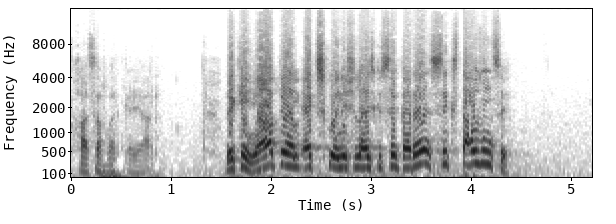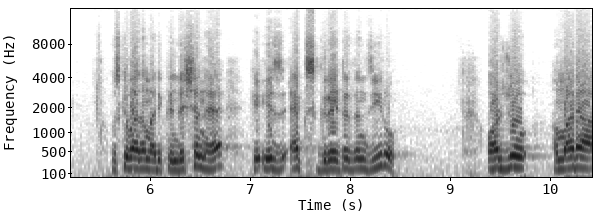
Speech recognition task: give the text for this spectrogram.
خاصا فرق ہے یار۔ دیکھیں، یہاں پہ ہم ایکس کو انیشلائز کس سے کر رہے ہیں؟ سکس تھاؤزینڈ سے۔ اس کے بعد ہماری کنڈیشن ہے کہ is x greater than zero اور جو ہمارا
